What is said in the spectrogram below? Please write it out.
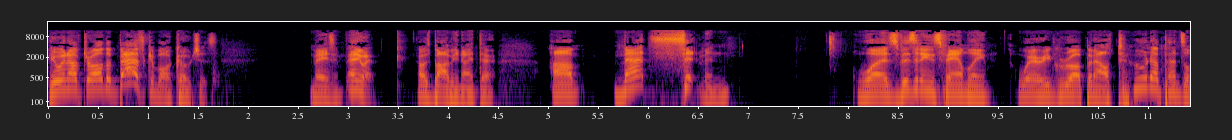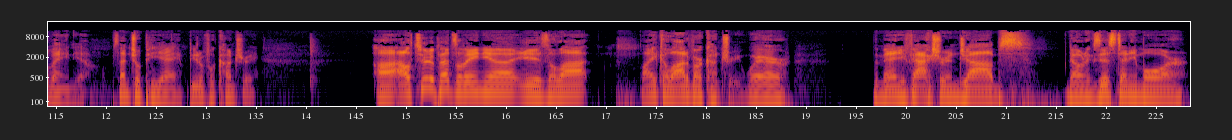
he went after all the basketball coaches. Amazing. Anyway, that was Bobby Knight there. Um, Matt Sitman was visiting his family where he grew up in Altoona, Pennsylvania, central PA, beautiful country. Uh, Altoona, Pennsylvania is a lot like a lot of our country where the manufacturing jobs don't exist anymore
